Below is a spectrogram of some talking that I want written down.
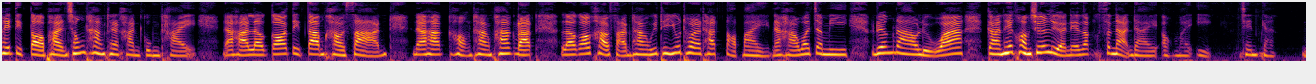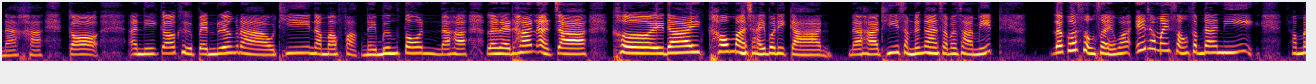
ให้ติดต่อผ่านช่องทางธนาคารกรุงไทยนะคะแล้วก็ติดตามข่าวสารนะคะของทางภาครัฐ แล้วก็ข่าวสารทางวิทยุโทรทัศน์ต่อไปนะคะ ว่าจะมีเรื่องราวหรือว่าการให้ความช่วยเหลือในลักษณะใดออกมาอีก เช่นกันนะคะ ก็อันนี้ก็คือเป็นเรื่องราวที่นำมาฝากในเบื้องต้นนะคะ หลาย ๆ ท่านอาจจะเคยได้เข้ามาใช้บริการนะคะ ที่สำนักงานสรรพสามิต แล้วก็สงสัยว่า เอ๊ะทำไมสองสัปดาห์นี้ทำไม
